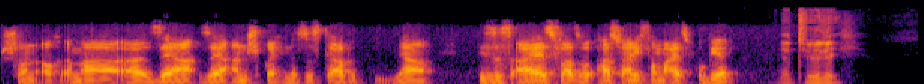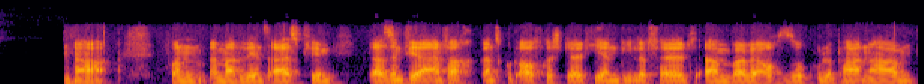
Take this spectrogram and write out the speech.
schon auch immer äh, sehr, sehr ansprechend ist. Es gab ja dieses Eis, war so. Hast du eigentlich vom Eis probiert? Natürlich. Ja, von Madeleines Eiscreme. Da sind wir einfach ganz gut aufgestellt hier in Bielefeld, ähm, weil wir auch so coole Partner haben.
